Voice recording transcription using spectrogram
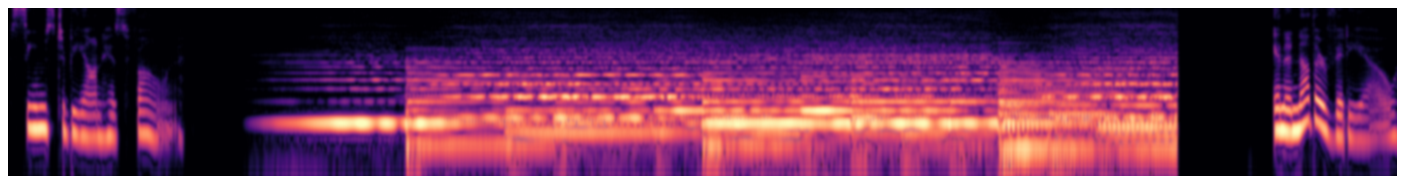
seems to be on his phone. In another video,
